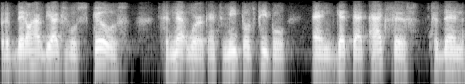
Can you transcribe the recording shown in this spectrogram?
But if they don't have the actual skills to network and to meet those people and get that access to then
